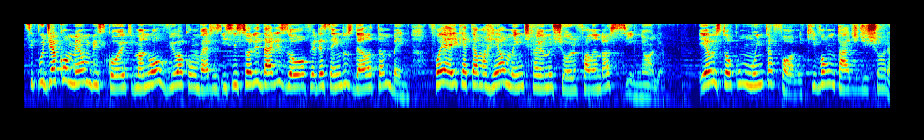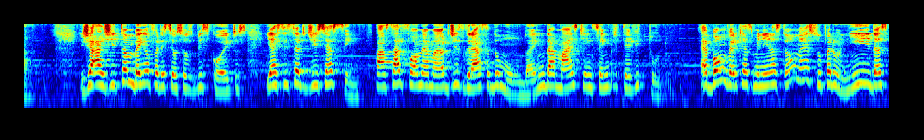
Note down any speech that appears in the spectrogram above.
se podia comer um biscoito e Manu ouviu a conversa e se solidarizou, oferecendo os dela também. Foi aí que até uma realmente caiu no choro, falando assim: Olha, eu estou com muita fome, que vontade de chorar. Já a Gi também ofereceu seus biscoitos e a Sister disse assim: Passar fome é a maior desgraça do mundo, ainda mais quem sempre teve tudo. É bom ver que as meninas estão, né, super unidas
